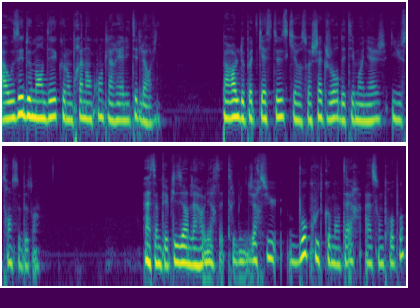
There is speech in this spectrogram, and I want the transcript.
à oser demander que l'on prenne en compte la réalité de leur vie. Parole de podcasteuse qui reçoit chaque jour des témoignages illustrant ce besoin. Ah, ça me fait plaisir de la relire cette tribune. J'ai reçu beaucoup de commentaires à son propos.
